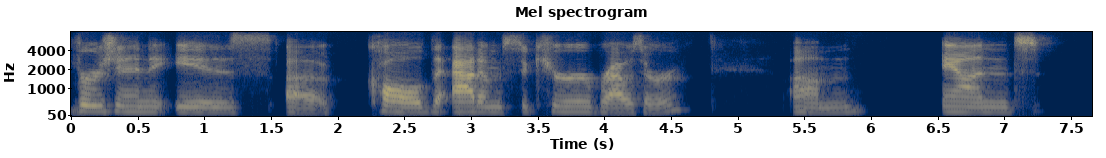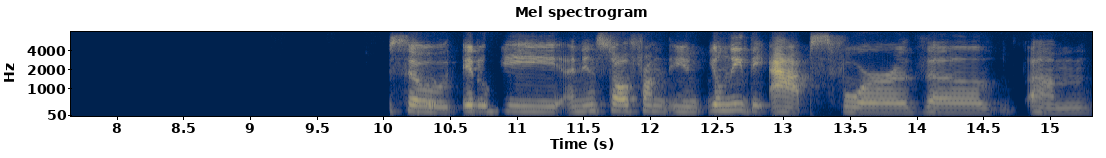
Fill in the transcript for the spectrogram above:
version is uh, called the ADAM Secure Browser. Um, and so it'll be an install from, you, will need the apps for the um,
